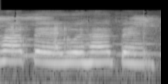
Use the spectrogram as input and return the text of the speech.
happened? What happened?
